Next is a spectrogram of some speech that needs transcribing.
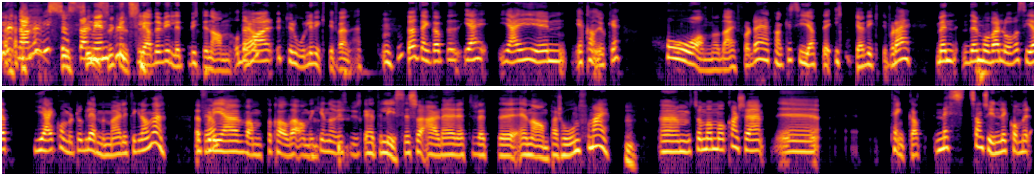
men, nei, men hvis søsteren min plutselig hadde villet bytte navn, og det Ja. var utrolig viktig for henne, Mhm. så jeg tenkte at jeg, jeg, jeg kan jo ikke håne deg for det. Jeg kan ikke si at det ikke er viktig for deg. Men det må være lov å si at jeg kommer til å glemme meg litt. Grann, jeg. fordi jeg er vant til å kalle deg Anniken, og hvis du skal hete Lise, så er det rett og slett eh, en annen person for meg. Mm. Um, så man må kanskje uh, tenke at mest sannsynlig kommer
